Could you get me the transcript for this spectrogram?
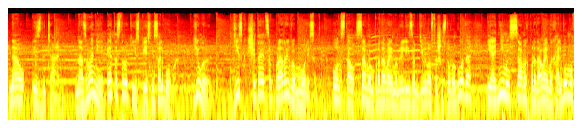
«Now is the Time». Название — это строки из песни с альбома «You Learn». Считается прорывом Моррисет. Он стал самым продаваемым релизом 96 года и одним из самых продаваемых альбомов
